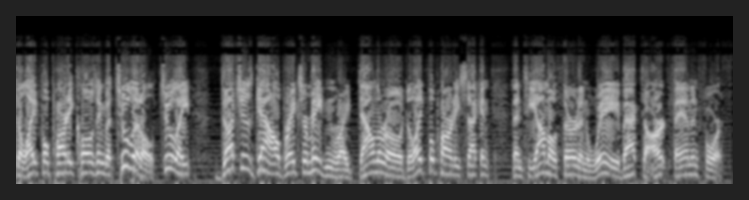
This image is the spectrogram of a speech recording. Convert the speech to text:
Delightful Party closing, but too little, too late. Dutch's Gal breaks her maiden right down the road. Delightful Party second, then Tiamo third, and way back to Art Fan in fourth.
